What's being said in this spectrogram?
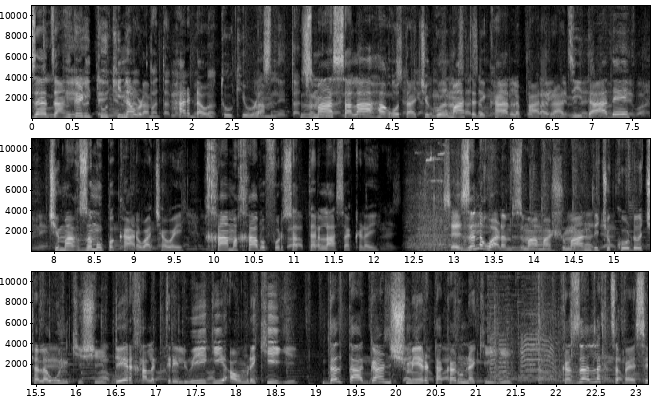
زه ځانګړي توکي نه وړم، هر ډول توکي وړم. زما سلا هغو ته چې ګوما ته د کار لپاره راځي دا دی چې ماغزه مو په کار واچوئ، خامخا به فرصت ترلاسه کړئ. زه نه غواړم زما ماشومان د چکوډو چلوونکي شي، ډېر خلک ترې لوېږي او مړه کېږي. دلته ګڼ شمېر ټکرونه کېږي. که زه لږ څه پیسې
